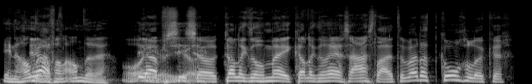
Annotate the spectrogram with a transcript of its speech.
in handen Ja. van anderen. Oei, ja, oei, precies oei. zo. Kan ik nog mee? Kan ik nog ergens aansluiten? Maar dat kon gelukkig.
